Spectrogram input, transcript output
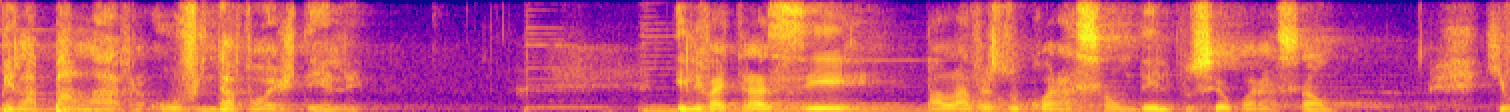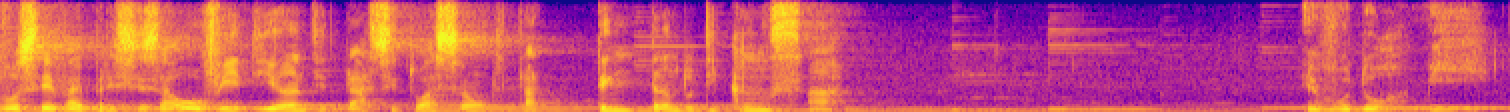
Pela palavra, ouvindo a voz dEle. Ele vai trazer palavras do coração dele para o seu coração, que você vai precisar ouvir diante da situação que está tentando te cansar. Eu vou dormir.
